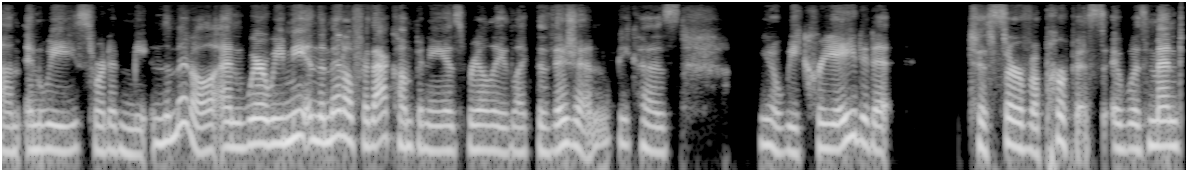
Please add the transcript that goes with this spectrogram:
um, and we sort of meet in the middle and where we meet in the middle for that company is really like the vision because you know we created it to serve a purpose. It was meant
